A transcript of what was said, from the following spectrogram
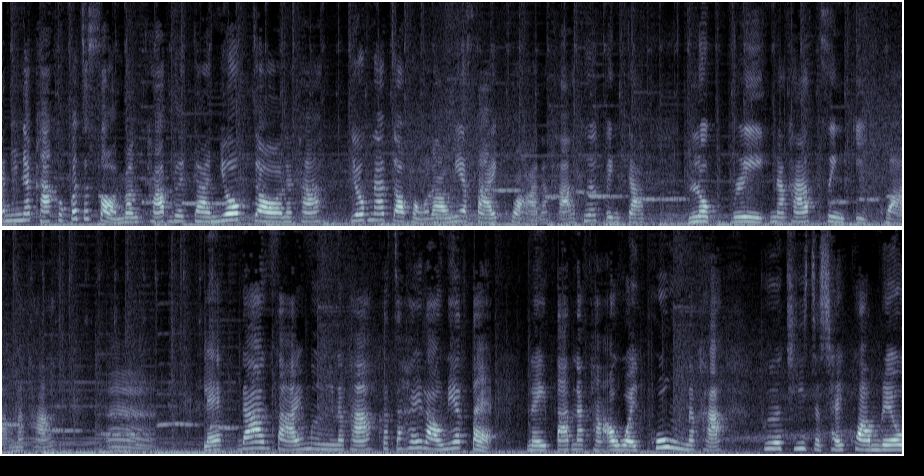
อันนี้นะคะเขาก็จะสอนบังคับโดยการโยกจอนะคะ โยกหน้าจอของเราเนี่ยซ้ายขวานะคะ เพื่อเป็นการหลบหลีกนะคะ สิ่งกีดขวางนะคะอ่าและด้านซ้ายมือนะคะ ก็จะให้เราเนี่ยแตะในตัดนะคะ เอาไว้พุ่งนะคะ เพื่อที่จะใช้ความเร็ว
